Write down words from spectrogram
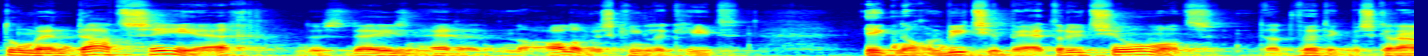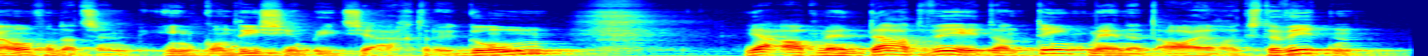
toen men dat zegt, dus deze hadden naar alle waarschijnlijkheid ik nog een beetje beter uitzien, want dat werd ik beschouwen, van dat ze in conditie een beetje achteruit gaan. Ja, als men dat weet, dan denkt men het eigenlijk te weten.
